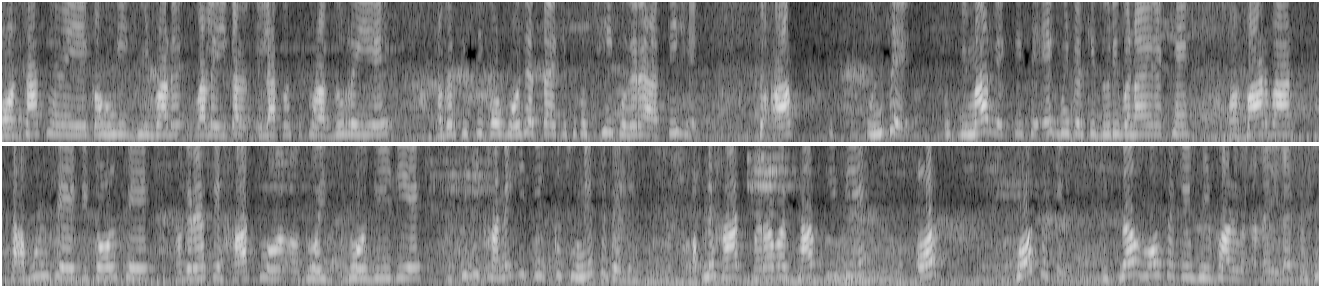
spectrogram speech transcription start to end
और साथ में मैं ये कहूँगी, भीड़ भाड़ वाले इलाकों से थोड़ा दूर रहिए। अगर किसी को हो जाता है, किसी को छींक वगैरह आती है तो आप उनसे उस बीमार व्यक्ति से एक मीटर की दूरी बनाए रखें और बार बार साबुन से डिटॉल से वगैरह से हाथ धो धो धो दीजिए। किसी भी खाने की चीज़ को छूने से पहले अपने हाथ बराबर साफ़ कीजिए और हो सके जितना हो सके भीड़ भाड़ वाले इलाकों से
